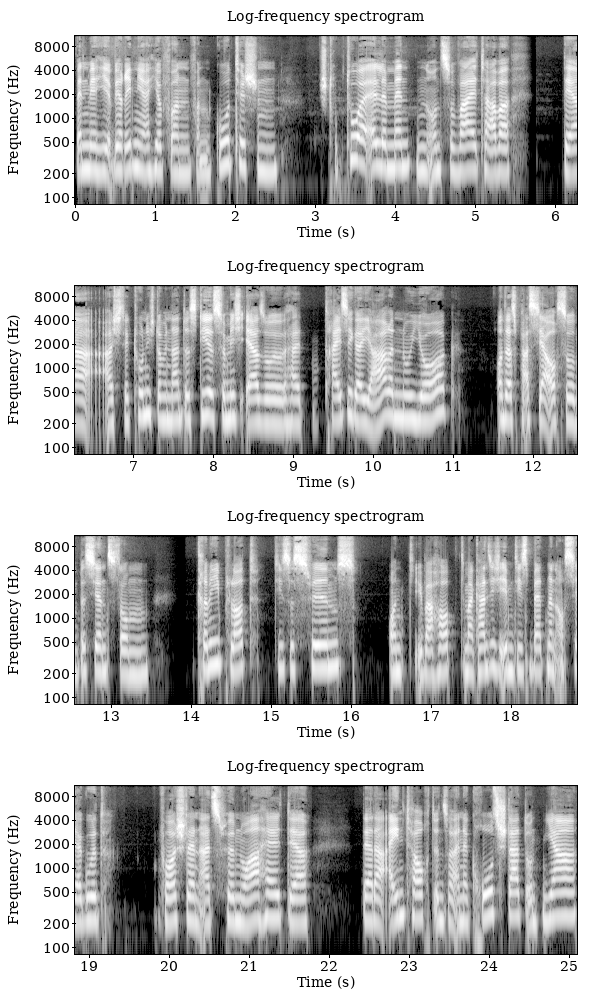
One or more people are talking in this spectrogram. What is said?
wenn wir hier, wir reden ja hier von, von gotischen Strukturelementen und so weiter, aber der architektonisch dominante Stil ist für mich eher so halt 30er Jahre New York. Und das passt ja auch so ein bisschen zum Krimi-Plot dieses Films. Und überhaupt, man kann sich eben diesen Batman auch sehr gut vorstellen als Film Noir-Held, der, der da eintaucht in so eine Großstadt und ja,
